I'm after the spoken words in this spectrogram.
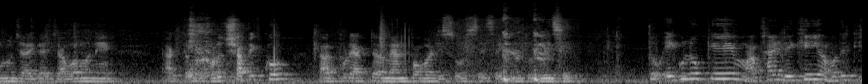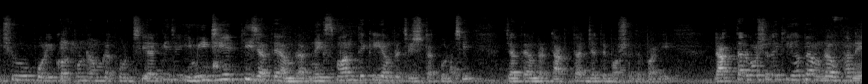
কোনো জায়গায় যাওয়া মানে একটা খরচ সাপেক্ষ, তারপরে একটা ম্যান পাওয়ার রিসোর্সেস এগুলো তো রয়েছে। তো এগুলোকে মাথায় রেখেই আমাদের কিছু পরিকল্পনা আমরা করছি আর কি, যে ইমিডিয়েটলি যাতে আমরা নেক্সট মান্থ থেকেই আমরা চেষ্টা করছি যাতে আমরা ডাক্তার যাতে বসাতে পারি। ডাক্তার বসালে কি হবে? আমরা ওখানে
